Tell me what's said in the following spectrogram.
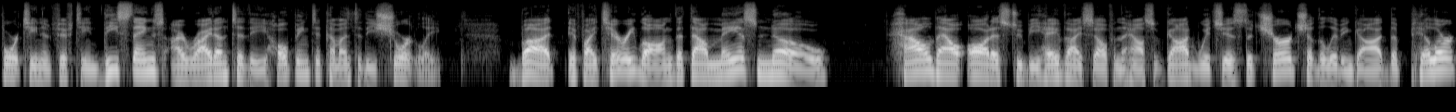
14 and 15. These things I write unto thee, hoping to come unto thee shortly. But if I tarry long, that thou mayest know how thou oughtest to behave thyself in the house of God, which is the church of the living God, the pillar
